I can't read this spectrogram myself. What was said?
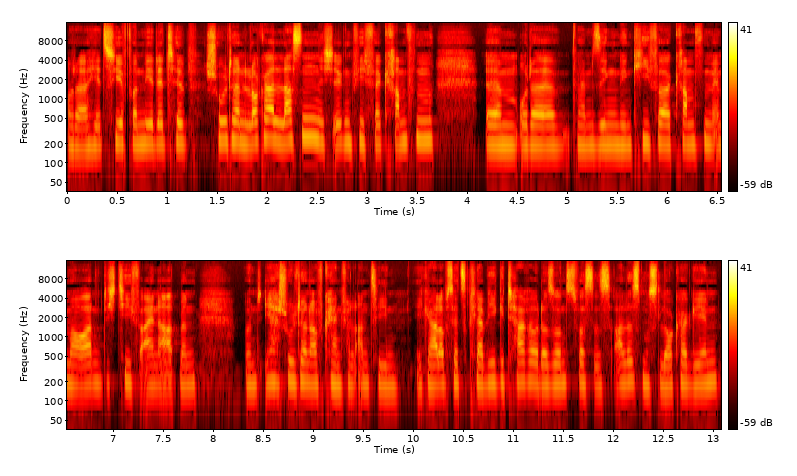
oder jetzt hier von mir der Tipp, Schultern locker lassen, nicht irgendwie verkrampfen ähm, oder beim Singen den Kiefer krampfen, immer ordentlich tief einatmen. Und ja, Schultern auf keinen Fall anziehen. Egal, ob es jetzt Klavier, Gitarre oder sonst was ist, alles muss locker gehen.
